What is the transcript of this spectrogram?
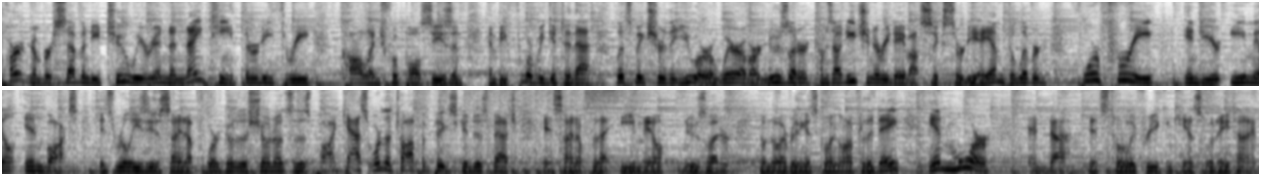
part number 72. We are in the 1933 college football season, and before we get to that, let's make sure that you are aware of our newsletter. It comes out each and every day about 6:30 a.m. delivered for free into your email inbox. It's real easy to sign up for. Go to the show notes of this podcast or the top of Pigskin Dispatch and sign up for that email newsletter. You'll know everything that's going on for the day and more. And uh, it's totally free. You can cancel at any time.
